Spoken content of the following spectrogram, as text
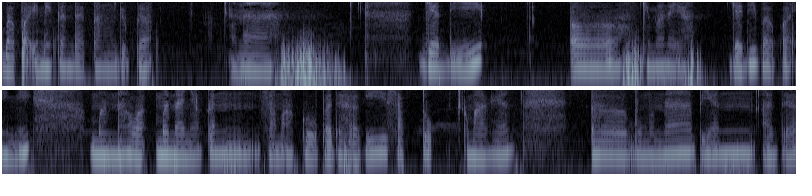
bapak ini kan datang juga. Nah jadi uh, gimana ya? Jadi bapak ini menawa menanyakan sama aku pada hari Sabtu kemarin uh, Bu Muna pian ada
